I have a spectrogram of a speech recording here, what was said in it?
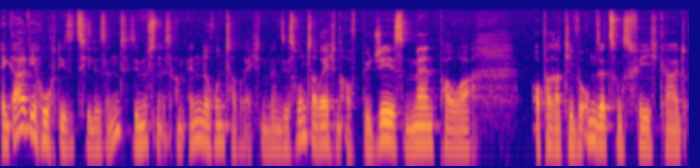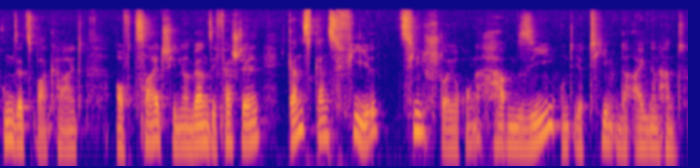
Egal wie hoch diese Ziele sind, Sie müssen es am Ende runterbrechen. Wenn Sie es runterbrechen auf Budgets, Manpower, operative Umsetzungsfähigkeit, Umsetzbarkeit, auf Zeitschienen, dann werden Sie feststellen, ganz, ganz viel Zielsteuerung haben Sie und Ihr Team in der eigenen Hand.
